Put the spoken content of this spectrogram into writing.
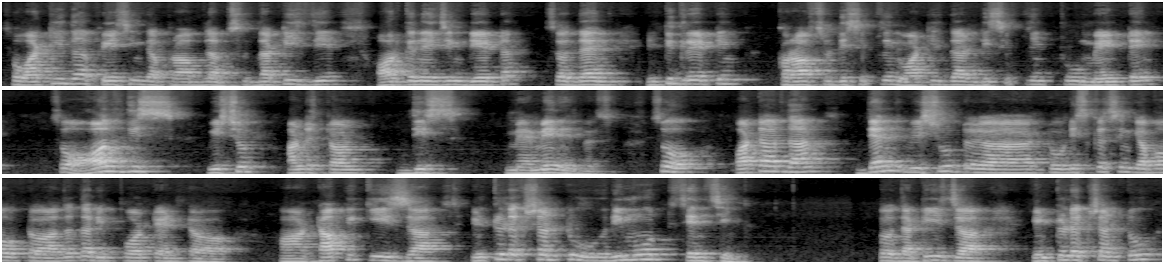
So what is the facing the problems? So that is the organizing data. So then integrating cross discipline. What is the discipline to maintain? So all this we should understand this ma- management. So what are the then we should uh, to discussing about uh, another important uh, uh, topic is uh, introduction to remote sensing. So that is uh, introduction to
